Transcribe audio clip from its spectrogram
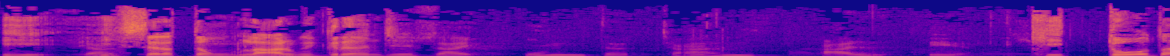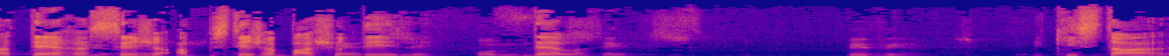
e, e será tão largo e grande que toda a terra seja, esteja abaixo dele, dela, que está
